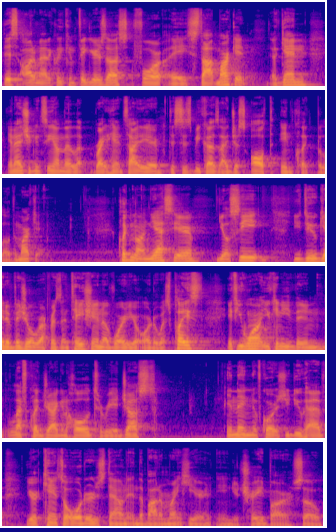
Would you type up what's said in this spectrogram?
this automatically configures us for a stop market again. And as you can see on the right hand side here, this is because I just alt in click below the market. Clicking on yes here, you'll see you do get a visual representation of where your order was placed. If you want, you can even left click, drag and hold to readjust. And then of course you do have your cancel orders down in the bottom right here in your trade bar. So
